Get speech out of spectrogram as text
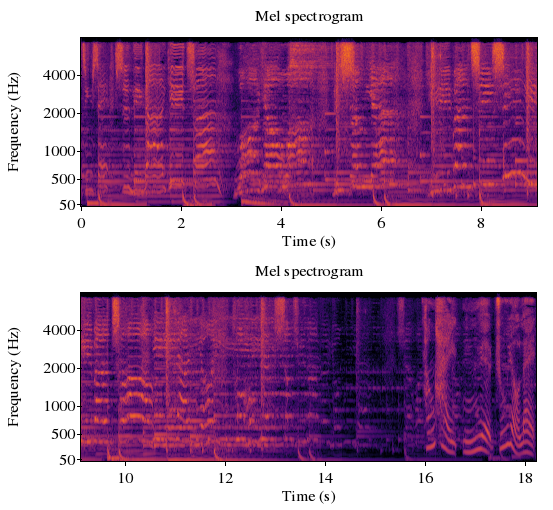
竟谁是你那一春？我遥望余生烟，一半清醒，一半长夜。托红颜上去那个永远。雪花沧海明月珠有泪，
